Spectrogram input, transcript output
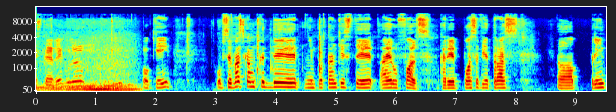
Este în regulă. Ok. Observați cam cât de important este aerul fals, care poate să fie tras uh, prin,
